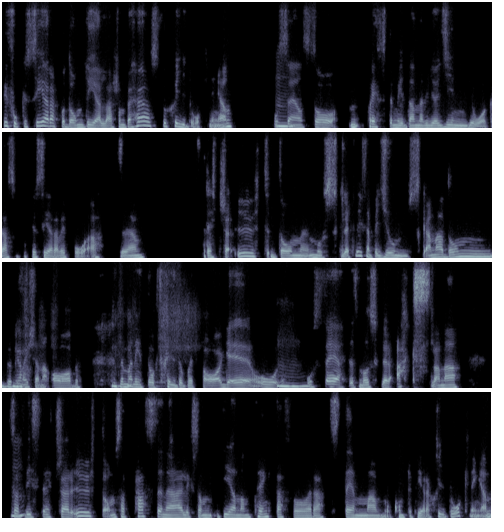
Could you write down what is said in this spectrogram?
vi fokuserar på de delar som behövs för skidåkningen. Och mm. sen så mm, på eftermiddagen när vi gör yin-yoga så fokuserar vi på att eh, stretcha ut de muskler, till exempel ljumskarna, de brukar ja. man känna av när man inte åkt skidor på ett tag. Eh, och, mm. och sätesmuskler, axlarna, så mm. att vi stretchar ut dem så att passen är liksom genomtänkta för att stämma och komplettera skidåkningen.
